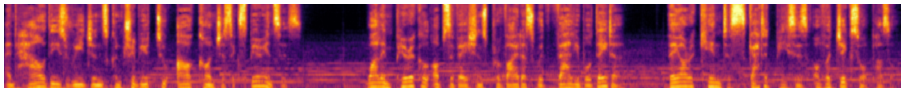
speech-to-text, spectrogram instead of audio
and how these regions contribute to our conscious experiences. While empirical observations provide us with valuable data, they are akin to scattered pieces of a jigsaw puzzle.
